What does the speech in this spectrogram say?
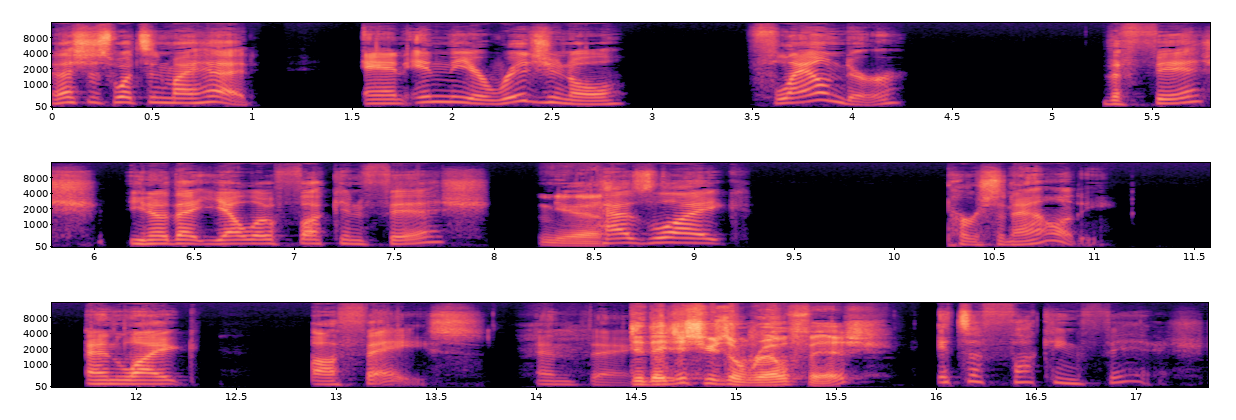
that's just what's in my head. And in the original, Flounder, the fish, you know, that yellow fucking fish, Yeah. has like personality and like a face and things. Did they just use a real fish? It's a fucking fish.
